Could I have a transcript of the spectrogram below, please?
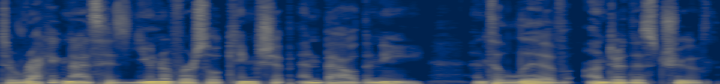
to recognize his universal kingship and bow the knee, and to live under this truth.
